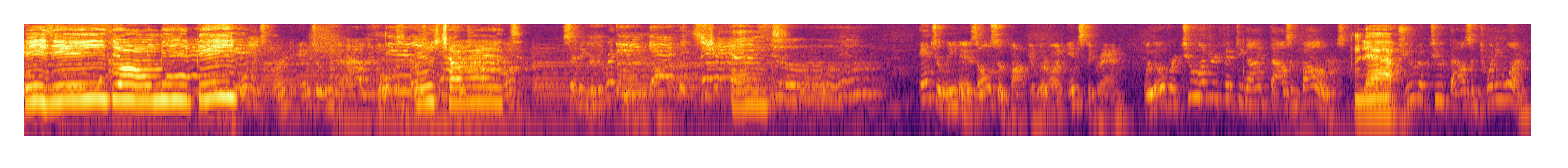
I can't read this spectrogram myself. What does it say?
Easy, on me, babe. Performance earned Angelina a golden You buzzer from tried. Pop, sending her directly to the finals. And Angelina is also popular on Instagram with over 259,000 followers. Yeah. In June of 2021,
